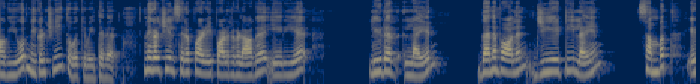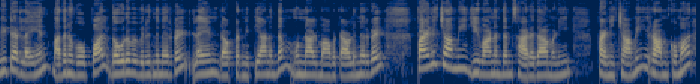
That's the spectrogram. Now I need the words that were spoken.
ஆகியோர் நிகழ்ச்சியை துவக்கி வைத்தனர். நிகழ்ச்சியில் சிறப்பு அழைப்பாளர்களாக ஏறிய leader lion Dhanapalan GAT lion Sampath editor lion Madanagopal கௌரவ விருந்தினர்கள் லயன் டாக்டர் நித்யானந்தம் முன்னாள் மாவட்ட ஆளுநர்கள் பழனிசாமி ஜீவானந்தம் சாரதாமணி பழனிசாமி ராம்குமார்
